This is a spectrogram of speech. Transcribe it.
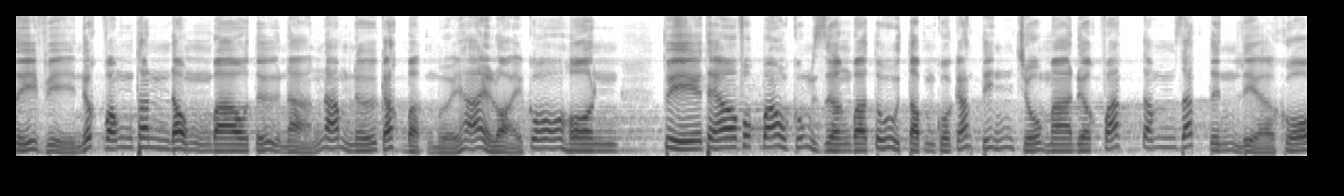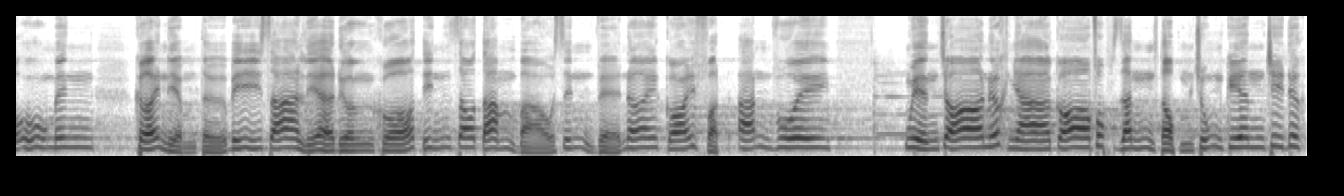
sĩ vì nước vong thân đồng bào từ nàng nam nữ các bậc mười hai loại cô hồn. Tùy theo phúc báo cúng dường và tu tập của các tín chủ mà được phát tâm giác tình lìa khổ u minh. Khởi niệm từ bi xa lìa đường khổ tin sau tam bảo xin về nơi cõi Phật an vui. Nguyện cho nước nhà có phúc dân tộc chúng kiên trí đức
